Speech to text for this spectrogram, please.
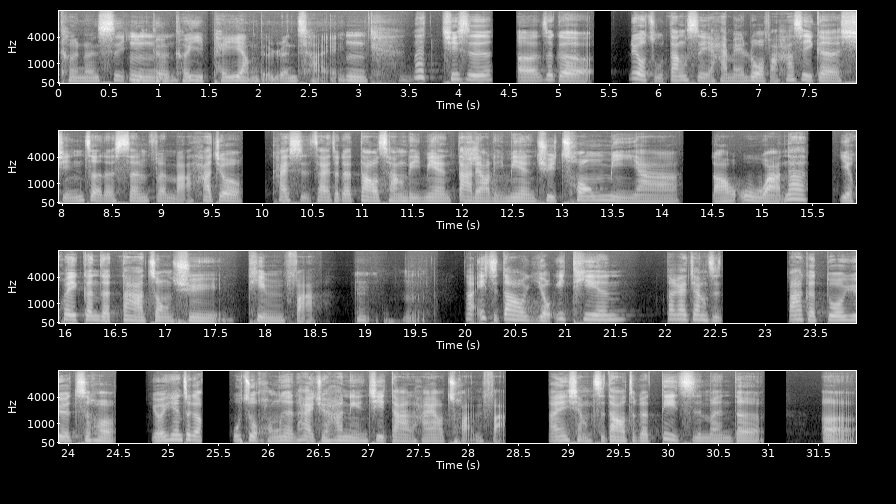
可能是一个可以培养的人才。嗯，那其实呃，这个六祖当时也还没落法，他是一个行者的身份嘛，他就开始在这个道场里面、大辽里面去舂米呀、劳务啊，那也会跟着大众去听法。嗯嗯。那一直到有一天，大概这样子八个多月之后，有一天，这个五祖弘忍他也觉得他年纪大了，他要传法，他也想知道这个弟子们的呃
